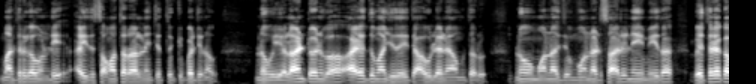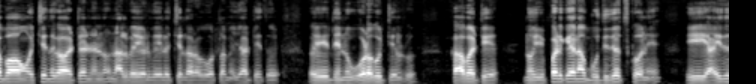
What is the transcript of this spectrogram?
మంత్రిగా ఉండి ఐదు సంవత్సరాల నుంచి తొక్కిపట్టినావు. నువ్వు ఎలాంటివనివో అయోధ్య మంచిదైతే అయితే ఆవులేనే అమ్ముతారు. నువ్వు మొన్న మొన్నటిసారి నీ మీద వ్యతిరేక భావం వచ్చింది కాబట్టి నిన్ను నలభై ఏడు వేలు చిల్లర ఓట్ల మెజార్టీతో నిన్ను ఊడగొట్టినరు కాబట్టి నువ్వు ఇప్పటికైనా బుద్ధి తెచ్చుకొని ఈ ఐదు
